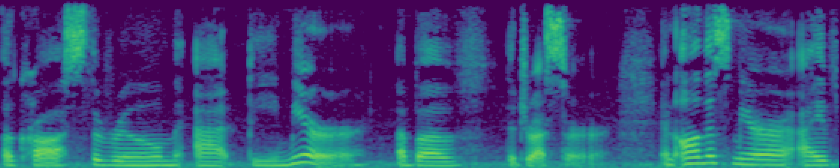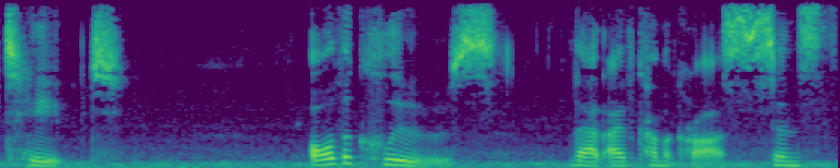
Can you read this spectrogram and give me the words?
across the room at the mirror above the dresser. And on this mirror, I've taped all the clues that I've come across since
